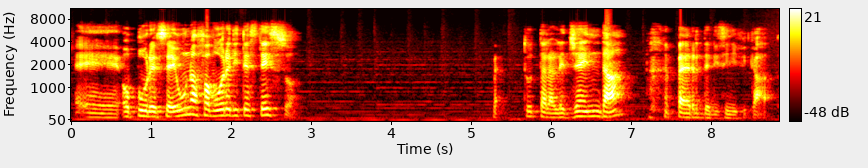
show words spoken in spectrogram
eh, oppure sei uno a favore di te stesso, beh, tutta la leggenda perde di significato.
